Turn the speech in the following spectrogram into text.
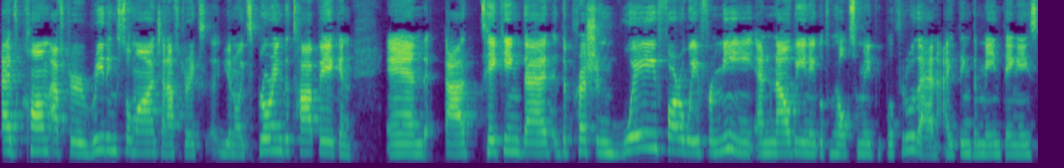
I've come after reading so much and after you know exploring the topic and and uh, taking that depression way far away from me and now being able to help so many people through that. I think the main thing is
